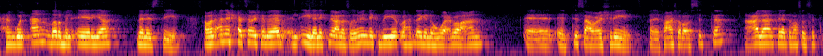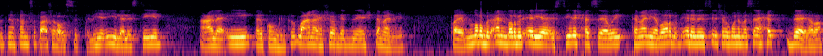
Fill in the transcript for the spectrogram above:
هنقول n ضرب ال area لل steel طبعا n إيش حتسوي شباب؟ ال E للكبير على الصغير مين الكبير؟ راح تلاقي اللي هو عبارة عن آه، آه، 29 في 10 أس 6 على 3.625 في 10 أس 6 اللي هي E لل steel على E لل concrete تطلع عنا يا شباب قد إيش؟ 8 طيب نضرب الآن ضرب ال area steel إيش حتساوي 8 ضرب ال area steel شباب قلنا مساحة دائرة.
